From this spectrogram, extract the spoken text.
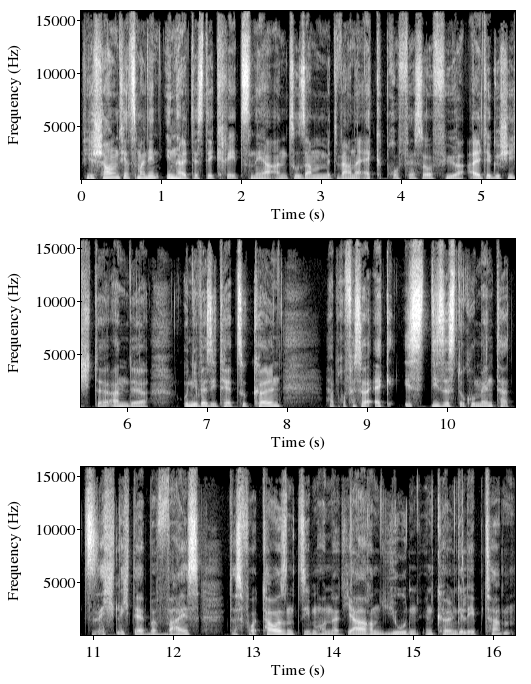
Wir schauen uns jetzt mal den Inhalt des Dekrets näher an, zusammen mit Werner Eck, Professor für alte Geschichte an der Universität zu Köln. Herr Professor Eck, ist dieses Dokument tatsächlich der Beweis, dass vor 1700 Jahren Juden in Köln gelebt haben?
